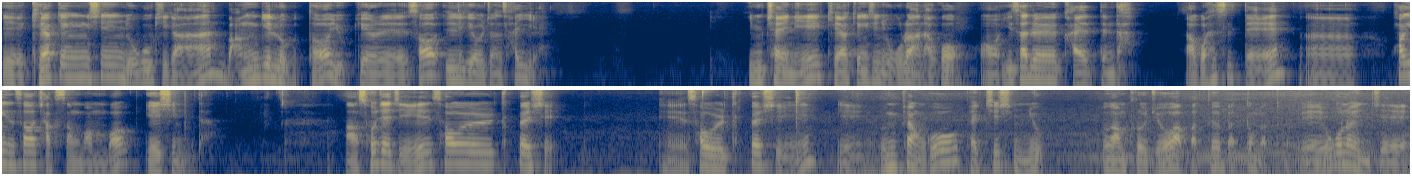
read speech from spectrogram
예, 계약갱신 요구 기간 만기로부터 6개월에서 1, 2개월 전 사이에 임차인이 계약갱신 요구를 안 하고 어, 이사를 가야 된다 라고 했을 때 어, 확인서 작성 방법 예시입니다. 아, 소재지 서울특별시 예, 서울특별시 예, 은평구 176 응암프로지오 아파트 몇 동 몇 호. 예, 요거는 이제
